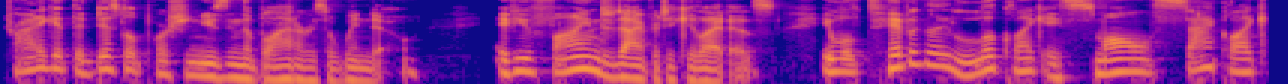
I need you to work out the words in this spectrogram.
Try to get the distal portion using the bladder as a window. If you find diverticulitis, it will typically look like a small sac like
